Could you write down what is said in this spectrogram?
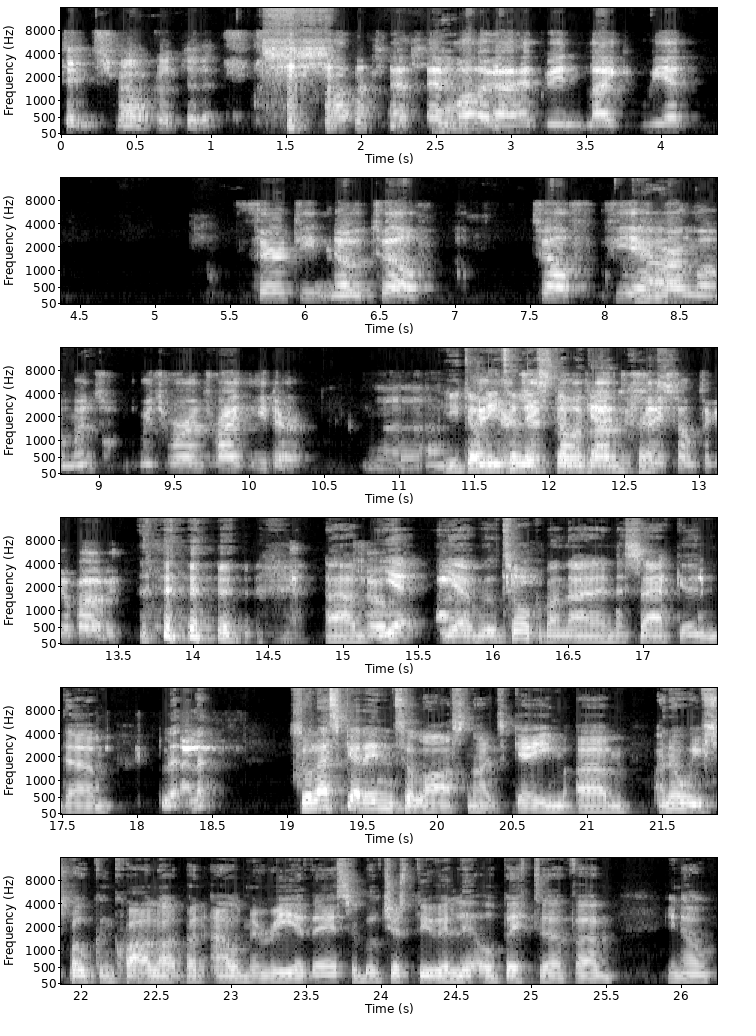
didn't smell good, did it? Uh, and, and Malaga had been like we had 13 no 12 12 VAR moments which weren't right either No. you don't and need to you're list them not again allowed to say Chris something about it um, So- yeah, yeah, we'll talk about that in a second. Um, let, let- so let's get into last night's game. Um, I know we've spoken quite a lot about Almeria there, so we'll just do a little bit of, um, you know,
